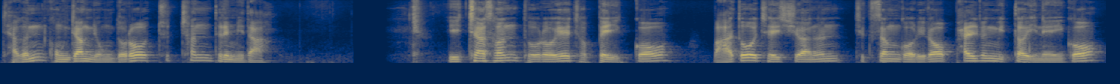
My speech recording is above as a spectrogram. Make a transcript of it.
작은 공장 용도로 추천드립니다. 2차선 도로에 접해 있고 마도 제시와는 직선거리로 800m 이내이고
